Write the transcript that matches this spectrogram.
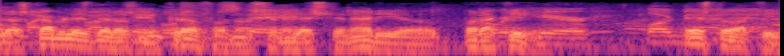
los cables de los micrófonos en el escenario, por aquí, esto aquí.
